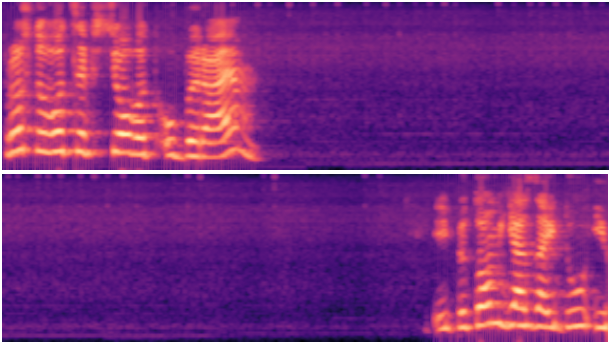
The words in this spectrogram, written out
Просто вот це все вот убираем. І потім я зайду і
